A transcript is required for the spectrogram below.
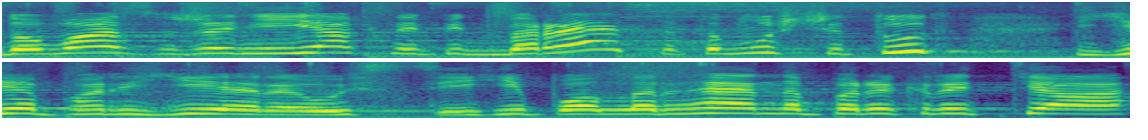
до вас вже ніяк не підбереться, тому що тут є бар'єри, ось ці гіпоалергенне перекриття,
